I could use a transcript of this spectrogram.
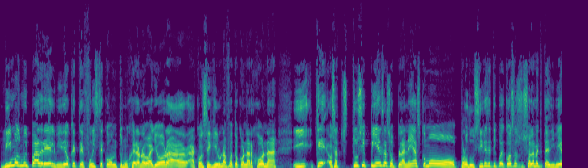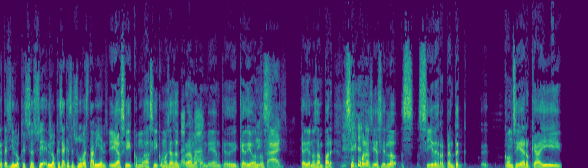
Vimos muy padre el video que te fuiste con tu mujer a Nueva York a, a conseguir una foto con Arjona. Y que, o sea, tú sí piensas o planeas cómo producir ese tipo de cosas o solamente te diviertes y lo que, se, lo que sea que se suba está bien. Sí, así como, así como se hace el Natural. programa también, que, que Dios nos, Freestyle. Que Dios nos ampare. Sí, por así decirlo, sí de repente eh, considero que hay,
